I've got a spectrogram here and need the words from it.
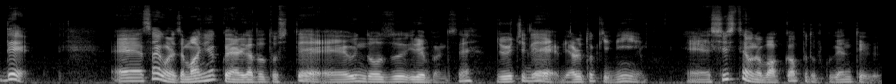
で、えー最後にですねマニアックなやり方として、えー Windows 11ですね。11でやるときに、えーシステムのバックアップと復元っていう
